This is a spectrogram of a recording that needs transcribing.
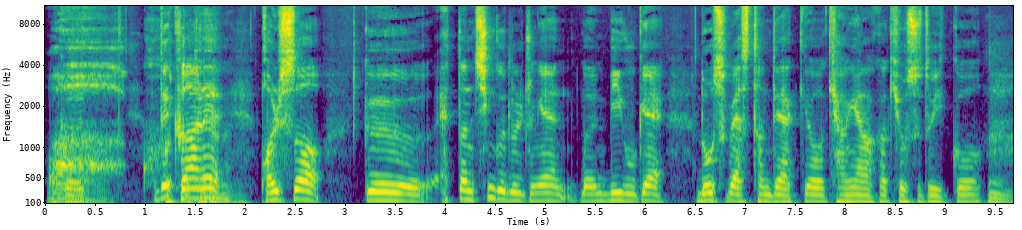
와, 그, 근데 그 안에 대단하네. 벌써 그 했던 친구들 중에 뭐 미국의 노스웨스턴 대학교 경영학과 교수도 있고 음.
